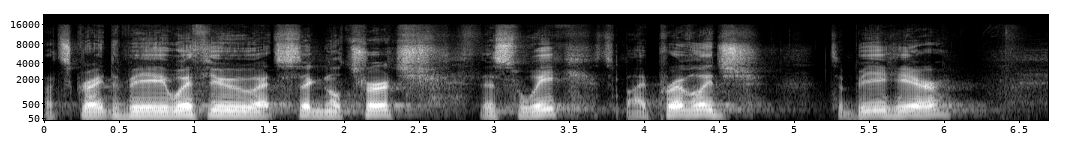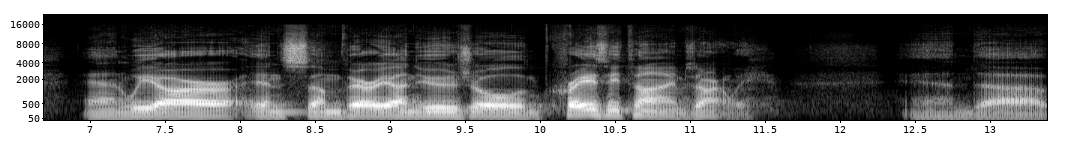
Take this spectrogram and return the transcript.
It's great to be with you at Signal Church this week. It's my privilege to be here. And we are in some very unusual and crazy times, aren't we? And, uh,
